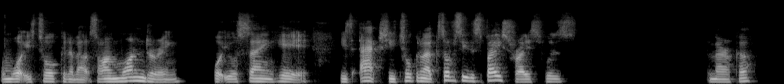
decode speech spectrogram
and what he's talking about. So I'm wondering what you're saying here. He's actually talking about because obviously the space race was America,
